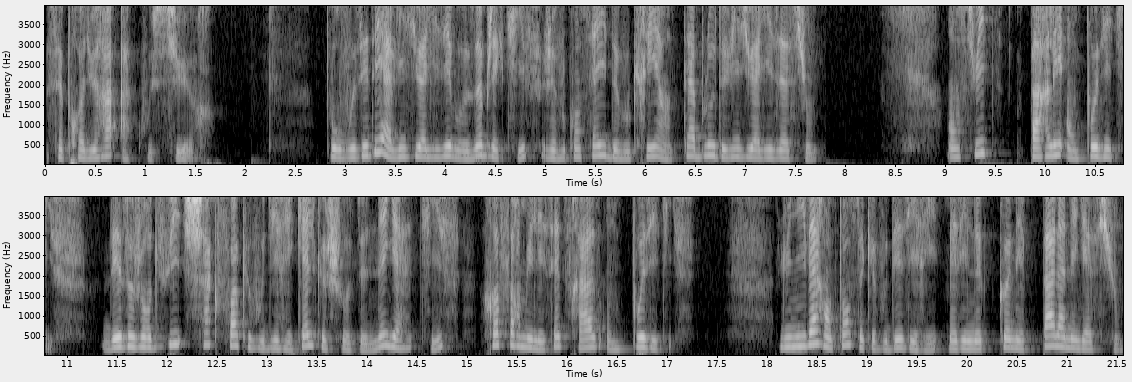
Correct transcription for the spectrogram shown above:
se produira à coup sûr. Pour vous aider à visualiser vos objectifs, je vous conseille de vous créer un tableau de visualisation. Ensuite, parlez en positif. Dès aujourd'hui, chaque fois que vous direz quelque chose de négatif, reformulez cette phrase en positif. L'univers entend ce que vous désirez, mais il ne connaît pas la négation.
